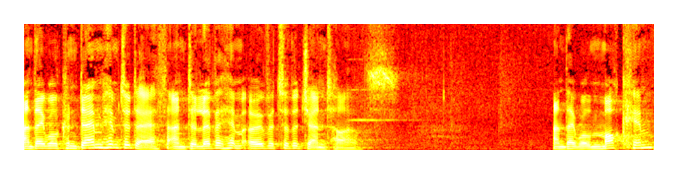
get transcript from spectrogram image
and they will condemn him to death and deliver him over to the Gentiles. And they will mock him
